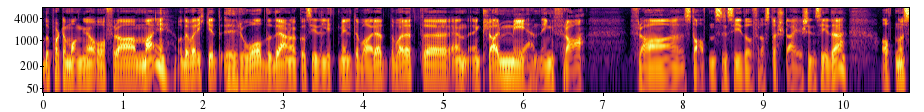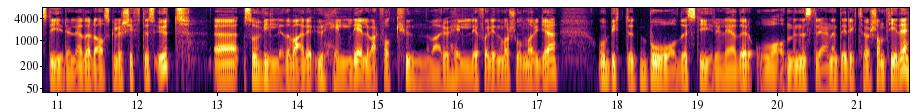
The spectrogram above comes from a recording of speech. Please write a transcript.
departementet og fra meg, og det var ikke et råd, det er nok å si det litt mildt, det var, et, det var et, eh, en, en, klar mening fra, fra statens side og fra største eier sin side, at når styreleder da skulle skiftes ut, så ville det være uheldig, eller i hvert fall kunne være uheldig for Innovasjon Norge å bytte ut både styreleder og administrerende direktør samtidig.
